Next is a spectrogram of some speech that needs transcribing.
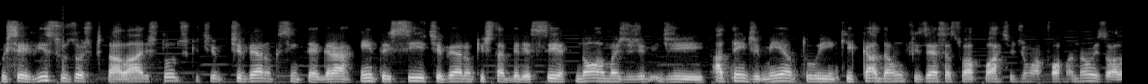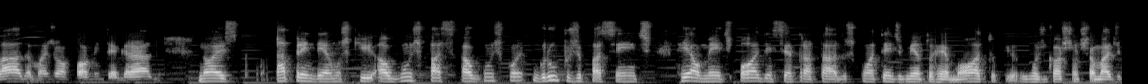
os serviços hospitalares, todos que tiveram que se integrar entre si, tiveram que estabelecer normas de, de atendimento em que cada um fizesse a sua parte de uma forma não isolada, mas de uma forma integrada. Nós aprendemos que alguns, alguns grupos de pacientes realmente podem ser tratados com atendimento remoto, que alguns gostam de chamar de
